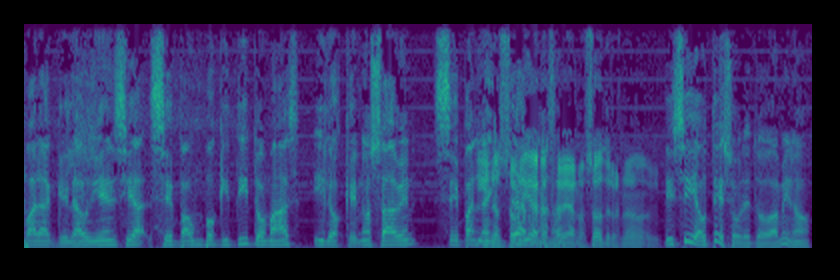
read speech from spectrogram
para que la audiencia sepa un poquitito más y los que no saben sepan la Y nos interna, obligan a ¿no? saber a nosotros, ¿no? Y sí, a usted sobre todo, a mí no.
